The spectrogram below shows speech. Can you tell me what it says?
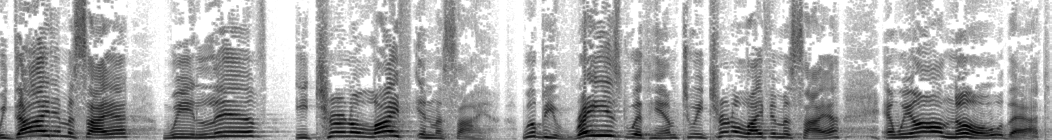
We died in Messiah. We live eternal life in Messiah. We'll be raised with him to eternal life in Messiah. And we all know that.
